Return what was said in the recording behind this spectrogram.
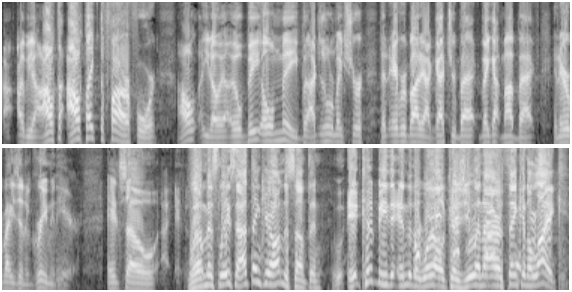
I, I mean, I'll t- I'll take the fire for it. I'll you know it'll be on me, but I just want to make sure that everybody I got your back, they got my back, and everybody's in agreement here. And so, Well, Miss Lisa, I think you're onto something. It could be the end of the world because you and I are thinking alike.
